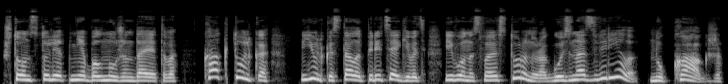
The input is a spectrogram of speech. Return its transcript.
что он сто лет не был нужен до этого. Как только Юлька стала перетягивать его на свою сторону, Рогозина озверела. Ну как же,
